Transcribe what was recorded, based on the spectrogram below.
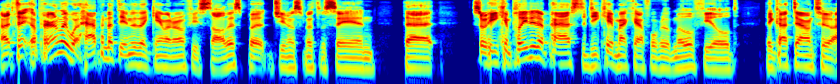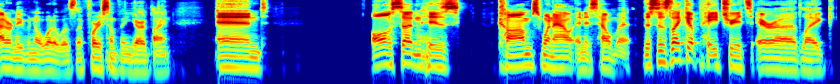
I think apparently what happened at the end of that game, I don't know if you saw this, but Geno Smith was saying that so he completed a pass to DK Metcalf over the middle of the field. They got down to I don't even know what it was, like 40 something yard line. And all of a sudden his comms went out in his helmet. This is like a Patriots era like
